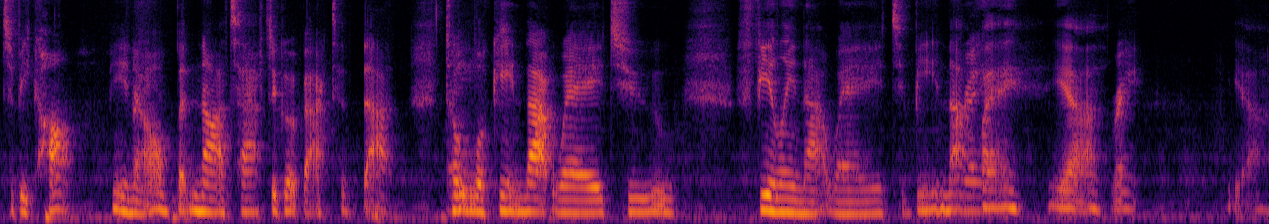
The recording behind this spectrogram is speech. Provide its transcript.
to become you know but not to have to go back to that to Right. looking that way to feeling that way to being that Right. way yeah Right. yeah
